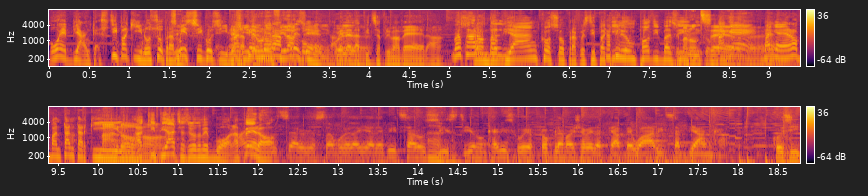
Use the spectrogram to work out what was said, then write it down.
o è bianca. Sti pachino sopra Sì. messi così, Eh, ma che filare rappresenta? Quella è la pizza primavera. Ma Sfondo roba lì- bianco sopra questi pachini Capito? e un po' di basilico. ma non ma serve. che? Ma che è roba un tantarchino. Ma no. A chi piace secondo me è buona, però c'è sta pure da chiedere pizza rossisti. Io non capisco che problema ci avete perché abbia qua la pizza bianca. Così,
